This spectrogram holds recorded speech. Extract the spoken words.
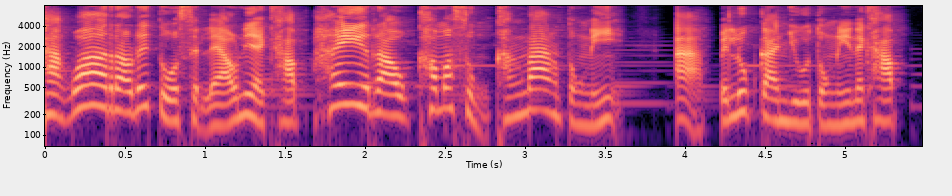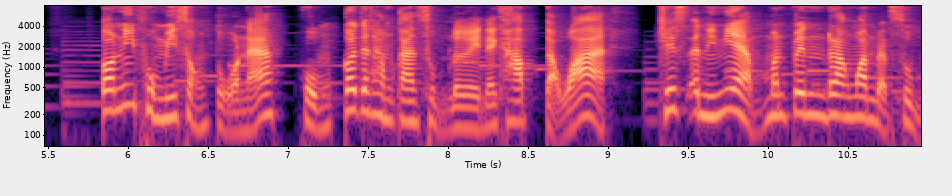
หากว่าเราได้ตั๋วเสร็จแล้วเนี่ยครับให้เราเข้ามาสุ่มข้างล่างตรงนี้อะเป็นรูปการยูตรงนี้นะครับ ตอนนี้ผมมี 2 ตัวนะ ผมก็จะทำการสุ่มเลยนะครับ แต่ว่าเคสอันนี้เนี่ยมันเป็นรางวัลแบบสุ่ม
